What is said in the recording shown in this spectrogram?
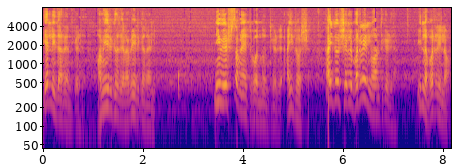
ಎಲ್ಲಿದ್ದಾರೆ? ಅಂತ ಕೇಳಿದೆ. ಅಮೇರಿಕಾದಲ್ಲಿ, ಅಮೇರಿಕದಲ್ಲಿ. ನೀವು ಎಷ್ಟು ಸಮಯ ಆಯಿತು ಬಂದು? ಅಂತ ಕೇಳಿದೆ. ಐದು ವರ್ಷ. ಐದು ವರ್ಷದಲ್ಲಿ ಬರಲಿಲ್ವಾ? ಅಂತ ಕೇಳಿದೆ. ಇಲ್ಲ, ಬರಲಿಲ್ಲ.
